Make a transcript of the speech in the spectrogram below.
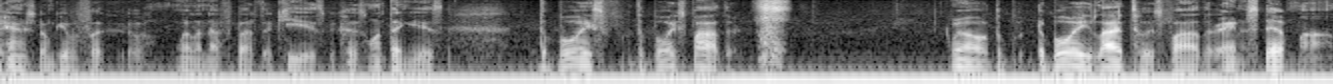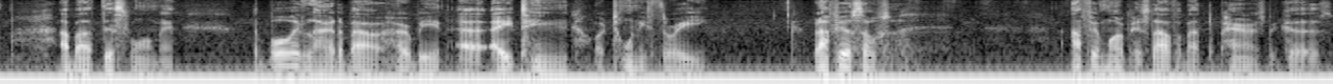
Parents don't give a fuck uh, well enough about their kids because one thing is the boy's the boy's father well the the boy lied to his father and his stepmom about this woman. The boy lied about her being uh, 18 or 23 but I feel so I feel more pissed off about the parents because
